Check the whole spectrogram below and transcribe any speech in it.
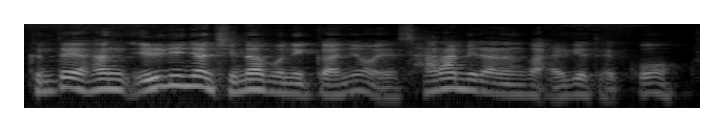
근데 한 1, 2년 지나 보니까요. 예, 사람이라는 거 알게 됐고.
